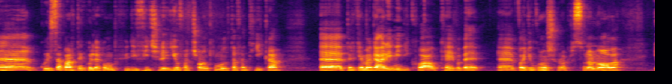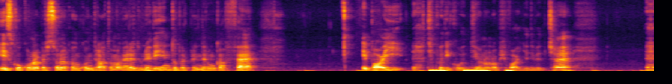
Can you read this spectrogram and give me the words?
Eh, questa parte è quella che è un po' più difficile, io faccio anche molta fatica eh, perché magari mi dico, ah ok, vabbè, eh, voglio conoscere una persona nuova, esco con una persona che ho incontrato magari ad un evento per prendere un caffè e poi eh, tipo dico, oddio, non ho più voglia di vedere, cioè eh,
